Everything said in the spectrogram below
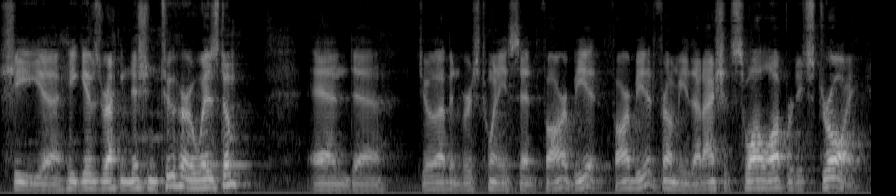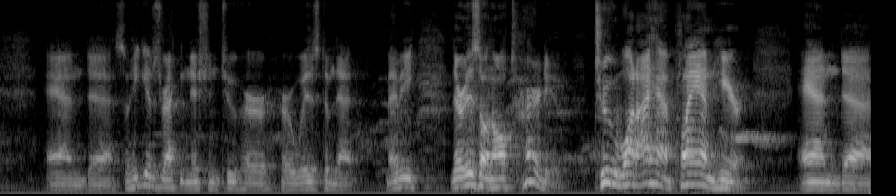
she, uh, he gives recognition to her wisdom. And uh, Joab in verse 20 said, Far be it, far be it from me that I should swallow up or destroy. And uh, so he gives recognition to her, her wisdom that maybe there is an alternative to what I have planned here. And uh,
